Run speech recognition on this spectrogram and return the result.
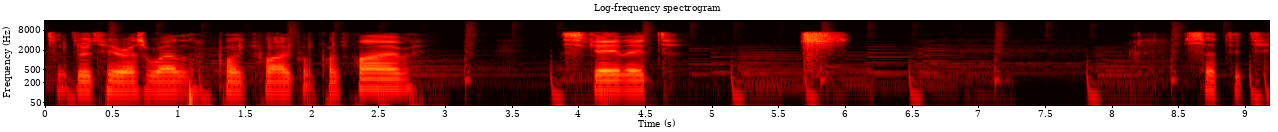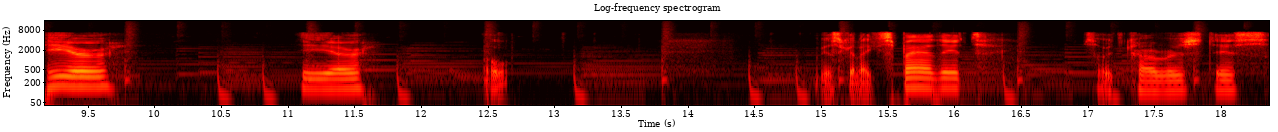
center it here as well, 0.5, 1.5, scale it, set it here, here. Oh, I'm just gonna expand it so it covers this.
